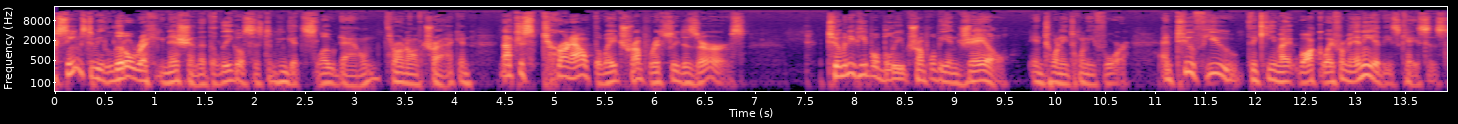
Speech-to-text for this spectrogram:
seems to be little recognition that the legal system can get slowed down, thrown off track, and not just turn out the way Trump richly deserves. Too many people believe Trump will be in jail in 2024, and too few think he might walk away from any of these cases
